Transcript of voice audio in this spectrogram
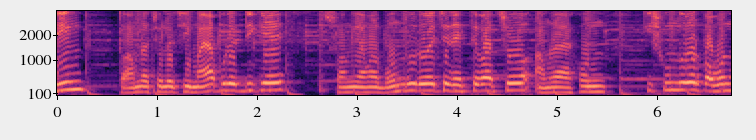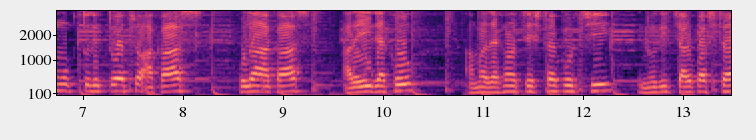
দিন। তো আমরা চলেছি মায়াপুরের দিকে, সঙ্গে আমার বন্ধু রয়েছে, দেখতে পাচ্ছ। আমরা এখন কি সুন্দর পবনমুক্ত দেখতে পাচ্ছ, আকাশ, খোলা আকাশ। আর এই দেখো আমরা দেখানোর চেষ্টা করছি নদীর চারপাশটা।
